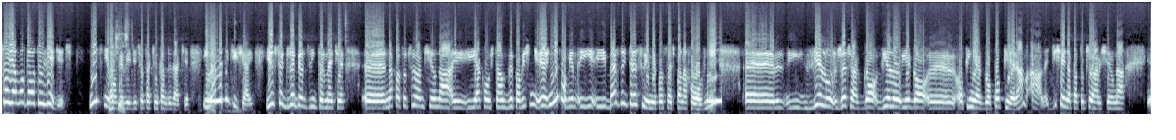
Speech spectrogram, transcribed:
co ja mogę o tym wiedzieć? Nic nie Tak mogę jest. wiedzieć o takim kandydacie. I nawet dzisiaj, jeszcze grzebiąc w internecie, e, napatoczyłam się na e, jakąś tam wypowiedź, nie, nie powiem, i, i bardzo interesuje mnie postać pana Hołowni. E, w wielu rzeczach go, w wielu jego e, opiniach go popieram, ale dzisiaj napatoczyłam się na e,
